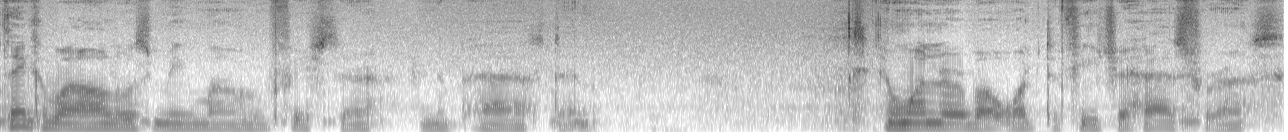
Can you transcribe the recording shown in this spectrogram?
think about all those Mi'kmaq who fished there in the past and and wonder about what the future has for us.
